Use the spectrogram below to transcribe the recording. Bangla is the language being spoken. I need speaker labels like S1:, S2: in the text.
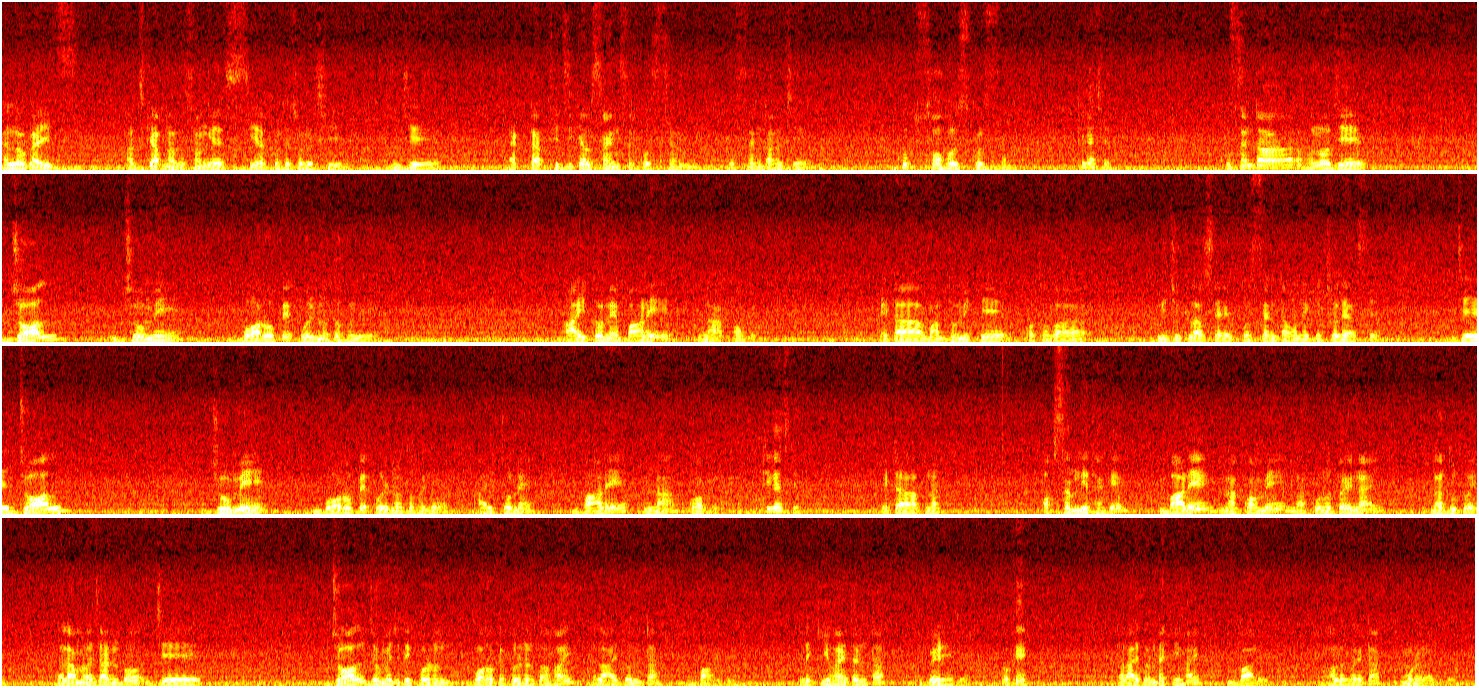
S1: হ্যালো গাইজ আজকে আপনাদের সঙ্গে শেয়ার করতে চলেছি যে একটা ফিজিক্যাল সায়েন্সের কোশ্চেন কোশ্চেনটা হচ্ছে, খুব সহজ কোশ্চেন ঠিক আছে? কোশ্চেনটা হলো যে, জল জমে বরফে পরিণত হলে আয়তনে বাড়ে না কমে? এটা মাধ্যমিকে অথবা নিচু ক্লাসে কোশ্চেনটা অনেকে চলে আসে। যে জল জমে বরফে পরিণত হলে আয়তনে বাড়ে না কমে। ঠিক আছে? এটা আপনার অপশান দিয়ে থাকে। বাড়ে না কমে না কোনোটাই নাই না দুটোই। তাহলে আমরা জানব যে জল জমে যদি বরফে পরিণত হয়, তাহলে আয়তনটা বাড়বে। তাহলে কী হয় আয়তনটা? বেড়ে যায়। ওকে তাহলে আয়তনটা কী হয়? বাড়ে। ভালো করে এটা মনে রাখবেন।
